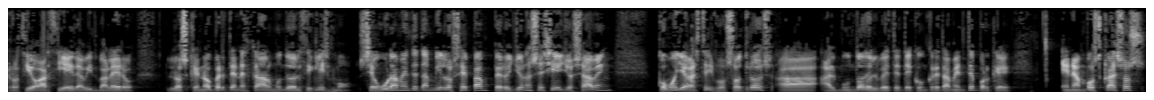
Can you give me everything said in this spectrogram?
Rocío García y David Valero. Los que no pertenezcan al mundo del ciclismo seguramente también lo sepan, pero yo no sé si ellos saben cómo llegasteis vosotros al mundo del BTT concretamente, porque en ambos casos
